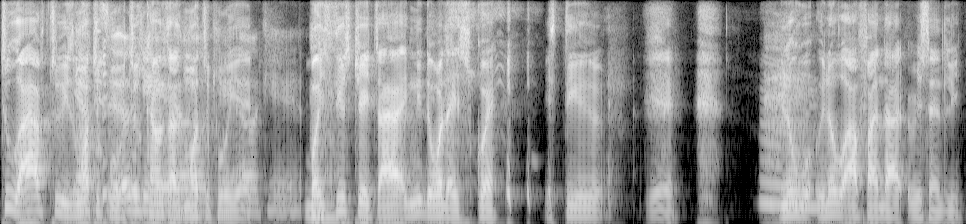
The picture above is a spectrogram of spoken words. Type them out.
Two. I have two. It's multiple. Two Okay, counts as multiple. okay, yeah. Okay. But it's still straight. I need the one that is square. It's still yeah. You know, what- you know what I found out recently.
